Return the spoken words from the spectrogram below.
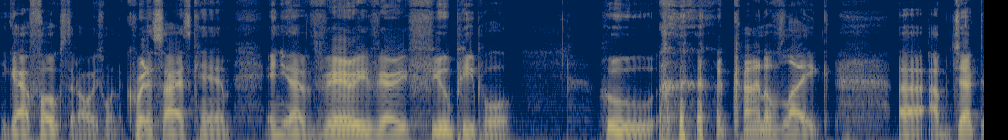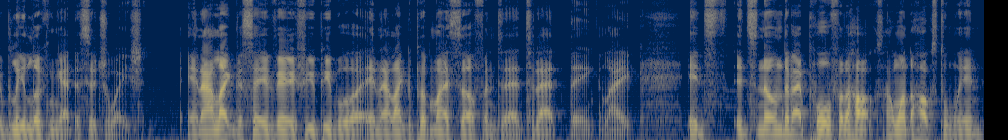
You got folks that always want to criticize Cam, and you have very, very few people who kind of like uh, objectively looking at the situation. And I like to say very few people, and I like to put myself into to that thing. Like it's it's known that I pull for the Hawks. I want the Hawks to win.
